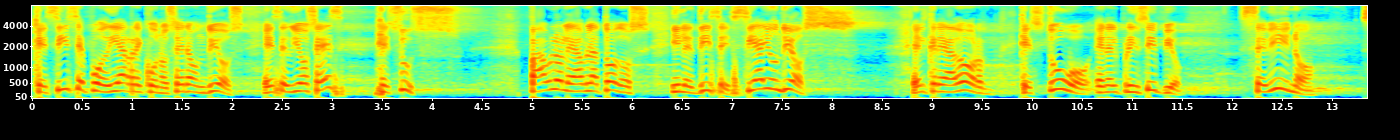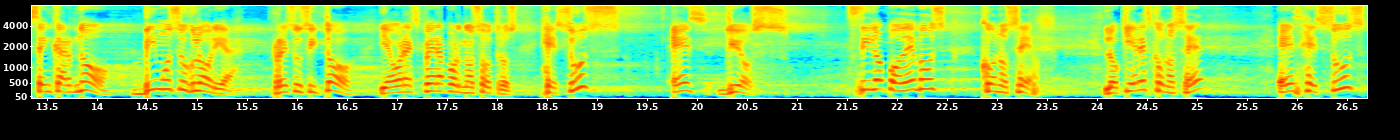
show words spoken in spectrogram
que sí se podía reconocer a un Dios. Ese Dios es Jesús. Pablo le habla a todos y les dice, si hay un Dios, el creador que estuvo en el principio, se vino, se encarnó, vimos su gloria, resucitó y ahora espera por nosotros. Jesús es Dios. Si lo podemos conocer. ¿Lo quieres conocer? Es Jesús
